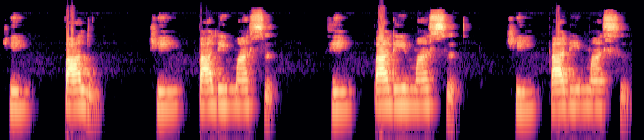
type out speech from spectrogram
ひばる、ひばります、ひばります、ひばります。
